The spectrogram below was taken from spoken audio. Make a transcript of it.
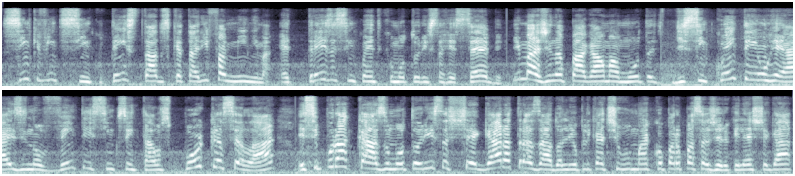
5,25, tem estados que a tarifa mínima é 3,50 que o motorista recebe, imagina pagar uma multa multa de R$ 51,95 por cancelar. E se por acaso o motorista chegar atrasado ali, o aplicativo marcou para o passageiro que ele ia chegar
